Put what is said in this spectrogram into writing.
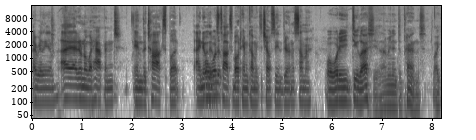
I really am. I, I don't know what happened in the talks, but I know Well, there was talks about him coming to Chelsea during the summer. Well, what did he do last year? I mean, it depends. Like,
